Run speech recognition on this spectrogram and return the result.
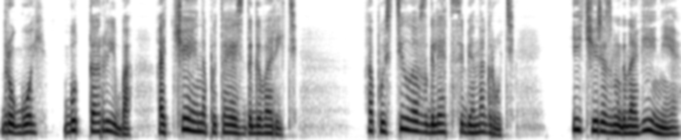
другой, будто рыба, отчаянно пытаясь договорить. Опустила взгляд себе на грудь и через мгновение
